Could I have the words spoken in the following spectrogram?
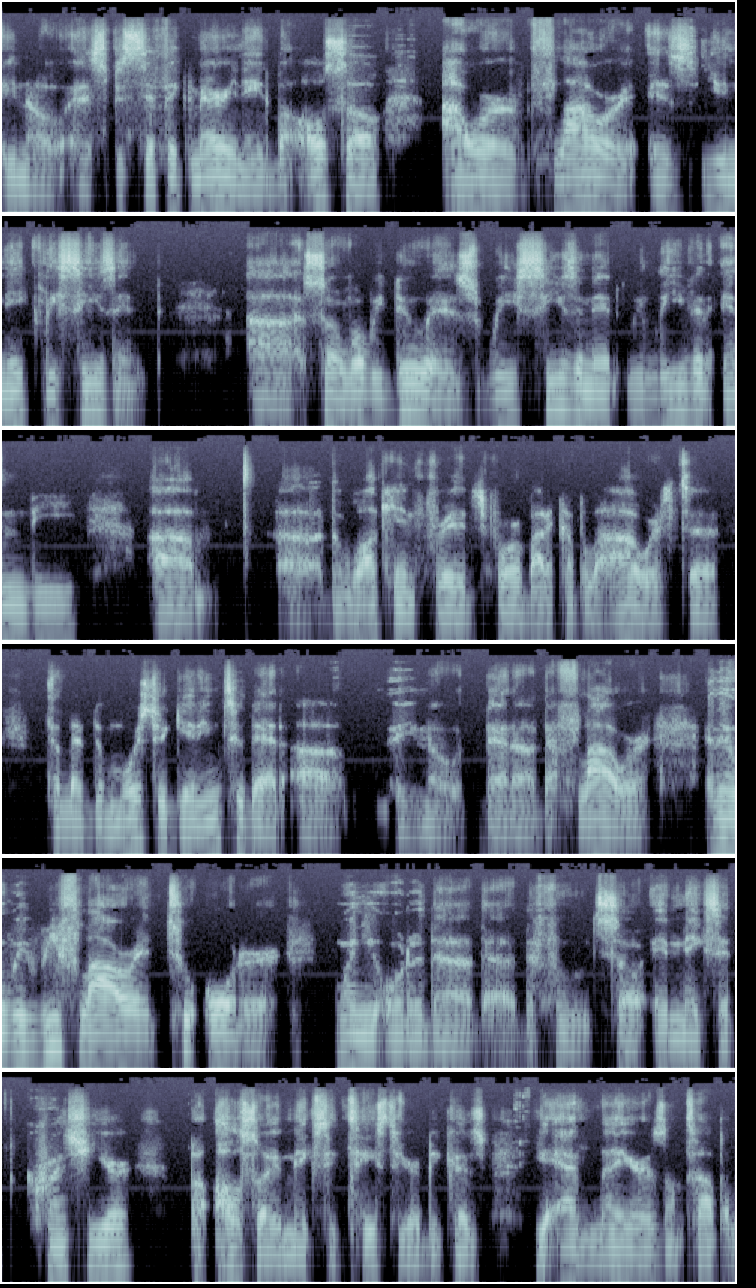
you know a specific marinade, but also our flour is uniquely seasoned. Uh, so what we do is we season it, we leave it in the um, uh, the walk-in fridge for about a couple of hours to to let the moisture get into that uh you know that uh that flour and then we reflour it to order when you order the, the the food. So it makes it crunchier but also it makes it tastier because you add layers on top of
